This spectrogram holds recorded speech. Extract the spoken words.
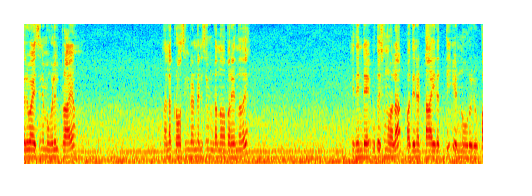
ഒരു വയസ്സിന് മുകളിൽ പ്രായം. നല്ല ക്രോസിംഗ് ടെൻഡൻസി ഉണ്ടെന്നാണ് പറയുന്നത്. ഇതിന്റെ ഉദ്ദേശിക്കുന്ന വില പതിനെട്ടായിരത്തി എണ്ണൂറ് രൂപ.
